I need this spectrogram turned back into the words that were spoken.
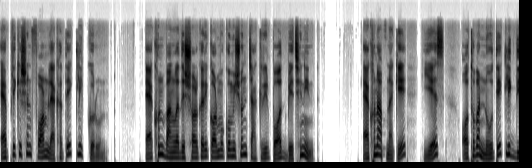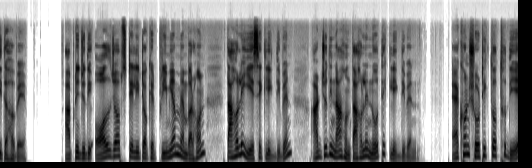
অ্যাপ্লিকেশন ফর্ম লেখাতে ক্লিক করুন। এখন বাংলাদেশ সরকারি কর্মকমিশন চাকরির পদ বেছে নিন। এখন আপনাকে ইয়েস অথবা নোতে ক্লিক দিতে হবে। আপনি যদি অল জবস টেলিটকের প্রিমিয়াম মেম্বার হন, তাহলে ইয়েসে ক্লিক দিবেন। আর যদি না হন, তাহলে নোতে ক্লিক দিবেন। এখন সঠিক তথ্য দিয়ে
